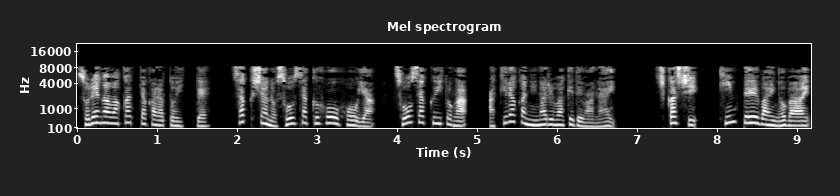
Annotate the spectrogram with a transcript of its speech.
それが分かったからといって、作者の創作方法や創作意図が明らかになるわけではない。しかし、金平梅の場合、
